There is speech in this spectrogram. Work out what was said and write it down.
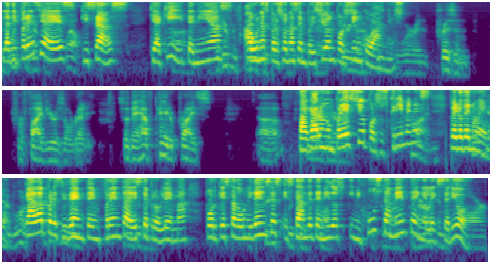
La diferencia es quizás que aquí uh, tenías a unas personas en prisión por cinco años. Pagaron un precio por sus crímenes, pero de nuevo, cada presidente enfrenta este problema porque estadounidenses están detenidos injustamente en el exterior.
